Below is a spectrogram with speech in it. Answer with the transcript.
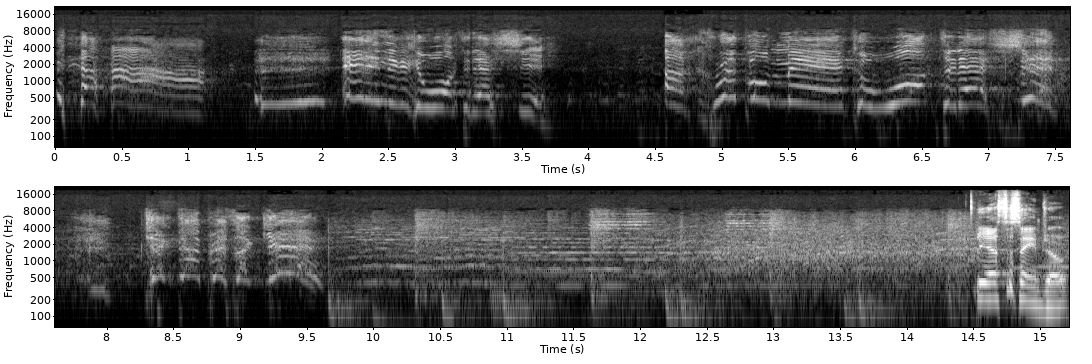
Any nigga can walk to that shit. A crippled man could walk to that shit. Kick that bitch again. Yeah, it's the same joke.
